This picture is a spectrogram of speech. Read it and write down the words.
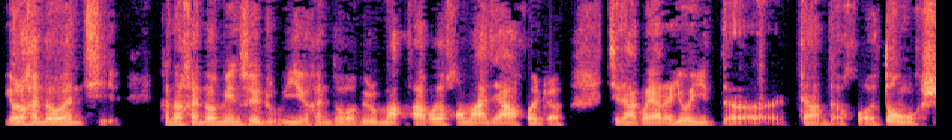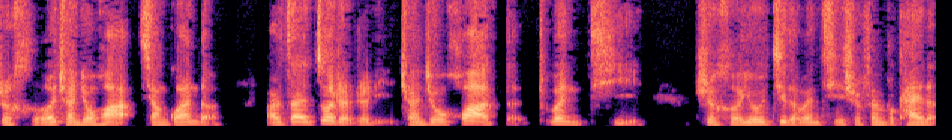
有了很多问题，可能很多民粹主义，很多比如马法国的黄马甲或者其他国家的右翼的这样的活动是和全球化相关的。而在作者这里，全球化的问题是和优绩的问题是分不开的。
